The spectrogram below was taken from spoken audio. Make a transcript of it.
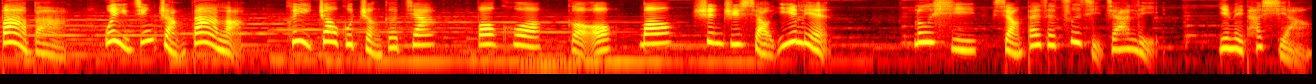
爸爸，我已经长大了。”可以照顾整个家，包括狗、猫，甚至小依莲。露西想待在自己家里，因为她想，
